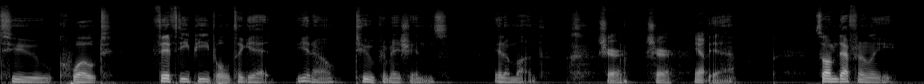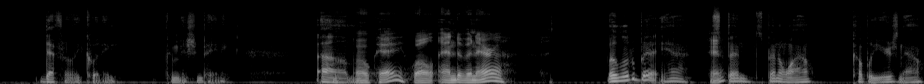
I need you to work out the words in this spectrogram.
to quote fifty people to get you know two commissions in a month. Sure. Sure. Yeah. Yeah, so I'm definitely definitely quitting commission painting. Um, Okay. Well, end of an era. a little bit, yeah. It's been it's been a while, a couple years now.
